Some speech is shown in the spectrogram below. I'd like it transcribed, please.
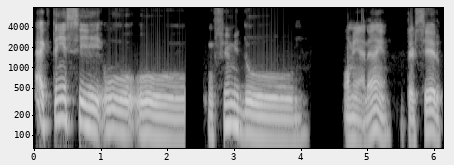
É que tem esse. O, o, o filme do Homem-Aranha, o terceiro,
